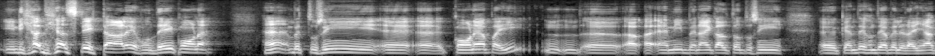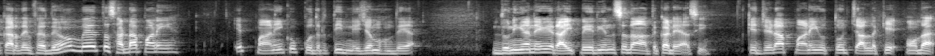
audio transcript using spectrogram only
ਇੰਡੀਆ ਦੀਆਂ ਸਟੇਟਾਂ ਵਾਲੇ ਹੁੰਦੇ ਹੀ ਕੌਣ ਹੈ? ਹੈ ਵੀ ਤੁਸੀਂ ਕੌਣ ਆ ਭਾਈ? ਅ, ਐਵੇਂ ਬਿਨਾਂ ਗੱਲ ਤੋਂ ਤੁਸੀਂ ਕਹਿੰਦੇ ਹੁੰਦੇ ਆ ਵੀ ਲੜਾਈਆਂ ਕਰਦੇ ਫਿਰਦੇ ਹੋ ਇਹ ਤਾਂ ਸਾਡਾ ਪਾਣੀ ਹੈ। ਇਹ ਪਾਣੀ ਕੋ ਕੁਦਰਤੀ ਨਿਯਮ ਹੁੰਦੇ ਆ। ਦੁਨੀਆ ਨੇ ਰਾਈਪੇਰੀਅਨ ਸਿਧਾਂਤ ਘੜਿਆ ਸੀ ਕਿ ਜਿਹੜਾ ਪਾਣੀ ਉੱਤੋਂ ਚੱਲ ਕੇ ਆਉਂਦਾ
